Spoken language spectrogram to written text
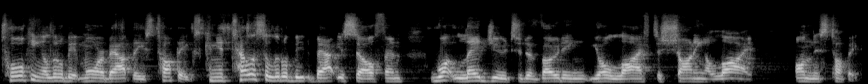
talking a little bit more about these topics, can you tell us a little bit about yourself and what led you to devoting your life to shining a light on this topic?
